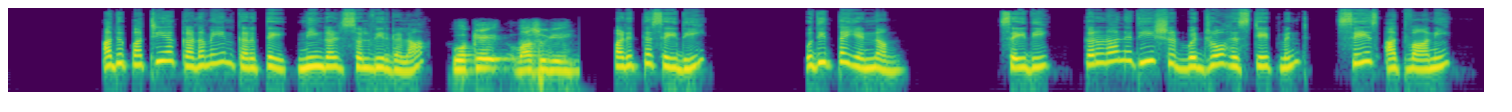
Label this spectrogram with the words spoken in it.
அது பற்றிய கடமையின் கருத்தை நீங்கள் சொல்வீர்களா ஓகே வாசுகி படித்த செய்தி உதித்த எண்ணம் செய்தி Karunanidhi should withdraw his statement says Atwani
